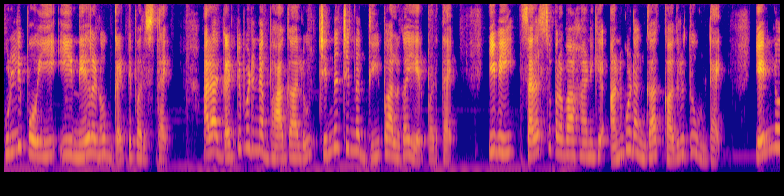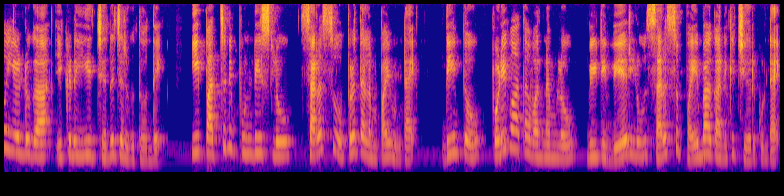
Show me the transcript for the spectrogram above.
కుళ్ళిపోయి ఈ నేలను గట్టిపరుస్తాయి. అలా గట్టిపడిన భాగాలు చిన్న చిన్న ద్వీపాలుగా ఏర్పడతాయి. ఇవి సరస్సు ప్రవాహానికి అనుగుణంగా కదులుతూ ఉంటాయి. ఎన్నో ఏళ్ళుగా ఇక్కడ ఈ చర్య జరుగుతోంది. ఈ పచ్చని పుండీస్లు సరస్సు ఉపరితలంపై ఉంటాయి. దీంతో పొడి వాతావరణంలో వీటి వేర్లు సరస్సు పైభాగానికి చేరుకుంటాయి.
